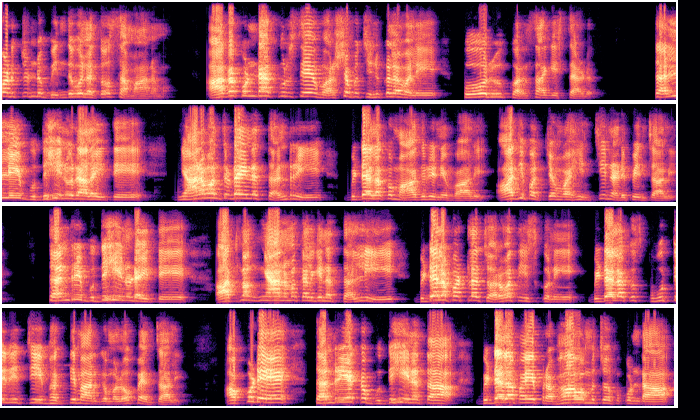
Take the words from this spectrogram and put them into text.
పడుచుండు బిందువులతో సమానము. ఆగకుండా కురిసే వర్షపు చినుకుల వలె పోరు కొనసాగిస్తాడు. తల్లి బుద్ధిహీనురాలైతే జ్ఞానవంతుడైన తండ్రి బిడ్డలకు మాదిరినివ్వాలి ఆధిపత్యం వహించి నడిపించాలి. తండ్రి బుద్ధిహీనుడైతే ఆత్మజ్ఞానము కలిగిన తల్లి బిడ్డల పట్ల చొరవ తీసుకుని బిడ్డలకు స్ఫూర్తినిచ్చి భక్తి మార్గములో పెంచాలి. అప్పుడే తండ్రి యొక్క బుద్ధిహీనత బిడ్డలపై ప్రభావము చూపకుండా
